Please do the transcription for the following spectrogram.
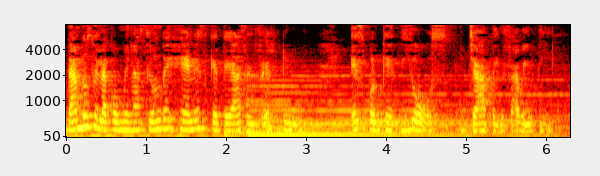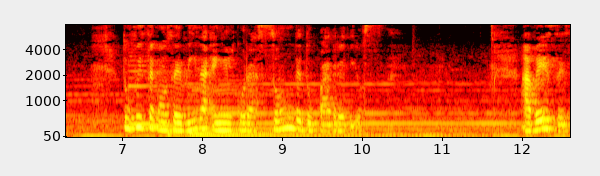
dándose la combinación de genes que te hacen ser tú, es porque Dios ya pensaba en ti. Tú fuiste concebida en el corazón de tu Padre Dios. A veces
